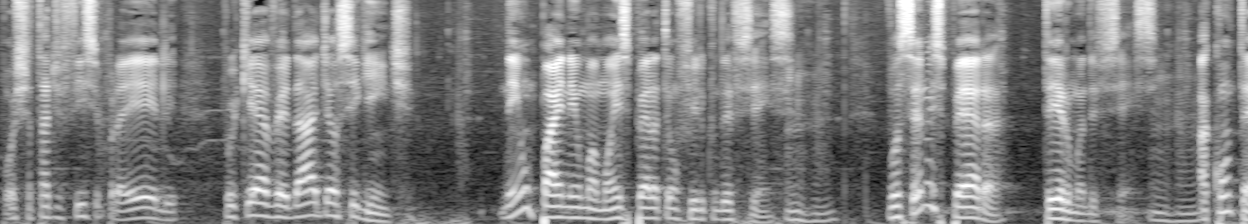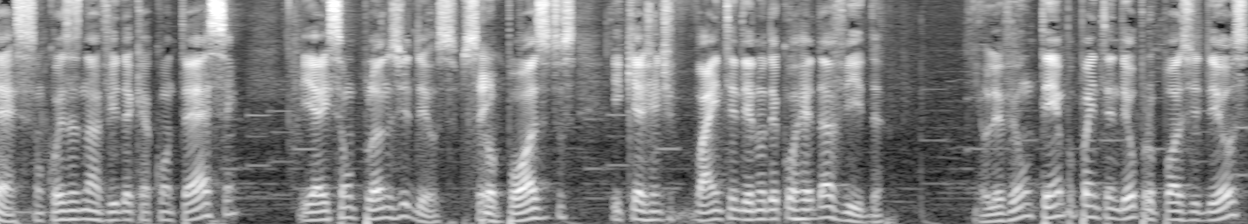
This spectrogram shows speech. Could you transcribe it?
poxa, tá difícil para ele. Porque a verdade é o seguinte: nenhum pai, nenhuma mãe espera ter um filho com deficiência. Uhum. Você não espera ter uma deficiência. Uhum. Acontece, são coisas na vida que acontecem e aí são planos de Deus, Sim. propósitos e que a gente vai entender no decorrer da vida. Eu levei um tempo para entender o propósito de Deus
